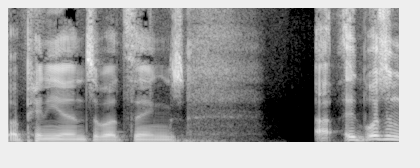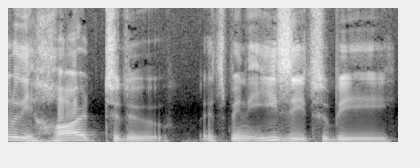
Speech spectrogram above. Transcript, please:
opinions about things. Uh, it wasn't really hard to do. It's been easy to be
